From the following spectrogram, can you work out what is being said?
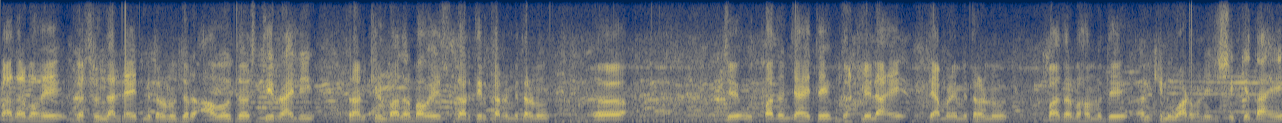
बाजारभाव हे घसरण झाले आहेत. मित्रांनो जर आवक जर स्थिर राहिली तर आणखीन बाजारभाव हे सुधारतील. कारण मित्रांनो जे उत्पादन जे आहे ते घटलेलं आहे. त्यामुळे मित्रांनो बाजारभावामध्ये आणखीन वाढ होण्याची शक्यता आहे.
